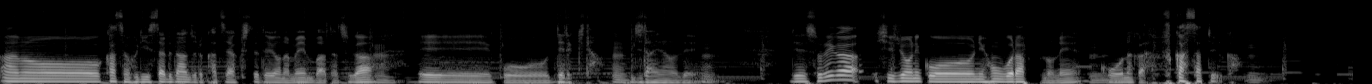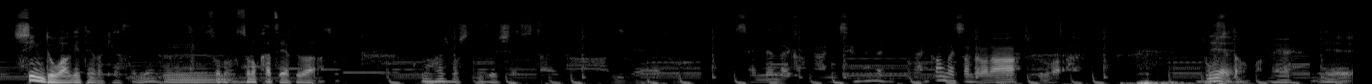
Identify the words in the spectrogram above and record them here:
あのーかつてのフリースタイル男女で活躍してたようなメンバーたちが、えーこう、出てきたうん。うん。時代なので、うんで、それが非常にこう、日本語ラップのね、うんこう、なんか深さというか、うん。深度を上げたような気がするね。その、その活躍が。この話もしていずれしたいしたいなぁ。いいね。2000年代かな。2000年代で何考えてたんだろうな、自分は。どうしてたのかね。え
